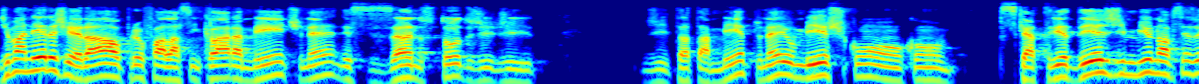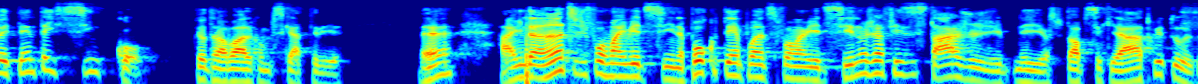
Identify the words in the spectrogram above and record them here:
De maneira geral, para eu falar assim claramente, né, nesses anos todos de, de, de tratamento, né, eu mexo com, com psiquiatria desde 1985 que eu trabalho com psiquiatria. Né? Ainda antes de formar em medicina, pouco tempo antes de formar em medicina, eu já fiz estágio de, de hospital psiquiátrico e tudo.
